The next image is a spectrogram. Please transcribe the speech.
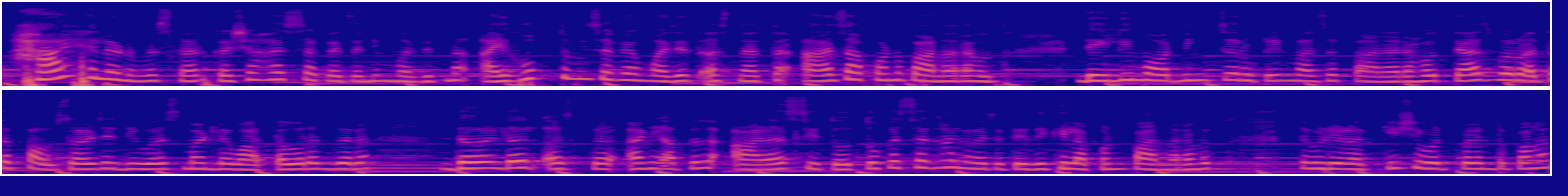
हाय हॅलो नमस्कार. कशा आहात सगळ्याजणी मजेत ना? आय होप तुम्ही सगळ्या मजेत असणार. तर आज आपण पाहणार आहोत डेली मॉर्निंगचं रुटीन माझं पाहणार आहोत. त्याचबरोबर आता पावसाळ्याचे दिवस म्हटलं वातावरण जरा डल डल असतं आणि आपल्याला आळस येतो. तो कसा घालवायचा ते देखील आपण पाहणार आहोत. तर व्हिडिओ नक्की शेवटपर्यंत पहा.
